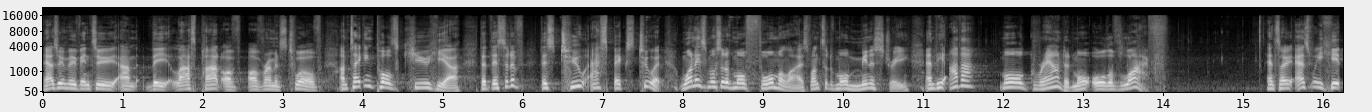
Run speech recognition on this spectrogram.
Now, as we move into um, the last part of, of Romans 12, I'm taking Paul's cue here that there's sort of there's two aspects to it. One is more sort of more formalized, one sort of more ministry, and the other more grounded, more all of life. And so, as we hit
